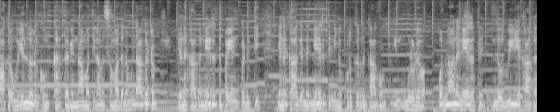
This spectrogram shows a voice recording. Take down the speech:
பார்க்குறவங்க எல்லோருக்கும் கர்த்தரின் நாமத்தினால சமாதானம் உண்டாகட்டும். எனக்காக நேரத்தை பயன்படுத்தி எனக்காக இந்த நேரத்தை நீங்கள் கொடுக்கறதுக்காகவும் உங்களுடைய பொன்னான நேரத்தை இந்த ஒரு வீடியோக்காக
